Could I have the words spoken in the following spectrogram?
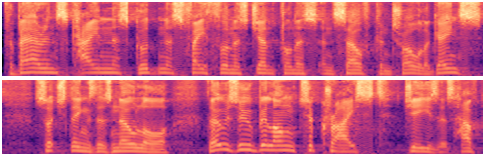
forbearance, kindness, goodness, faithfulness, gentleness, and self control. Against such things there's no law. Those who belong to Christ Jesus have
